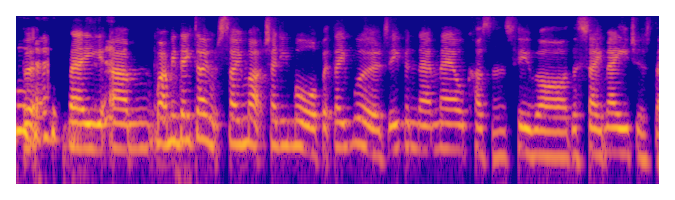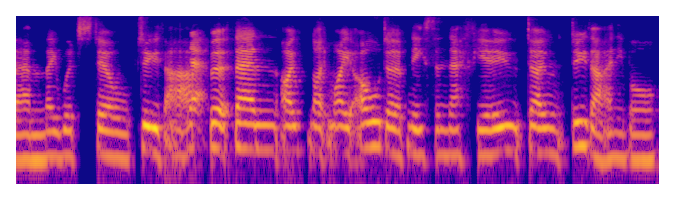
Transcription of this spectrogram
but they, um, well, I mean, they don't so much anymore, but they would. Even their male cousins who are the same age as them, they would still do that. Yeah. But then I like my older niece and nephew don't do that anymore.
